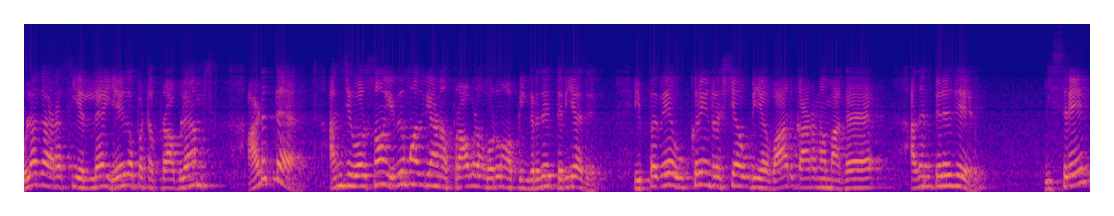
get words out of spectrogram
உலக அரசியலில் ஏகப்பட்ட ப்ராப்ளம்ஸ் அடுத்த அஞ்சு வருஷம் எது மாதிரியான ப்ராப்ளம் வரும் அப்படிங்கிறதே தெரியாது. இப்போவே உக்ரைன் ரஷ்யாவுடைய வார் காரணமாக அதன் பிறகு இஸ்ரேல்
